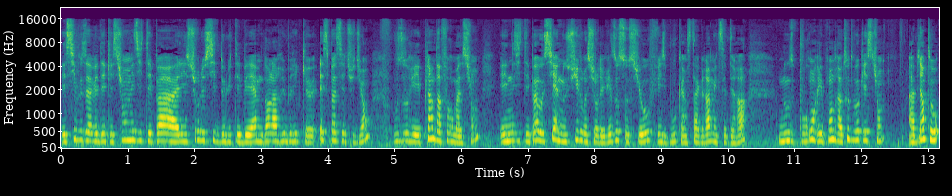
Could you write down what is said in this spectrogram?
Et si vous avez des questions, n'hésitez pas à aller sur le site de l'UTBM dans la rubrique Espace étudiant. Vous aurez plein d'informations. Et n'hésitez pas aussi à nous suivre sur les réseaux sociaux, Facebook, Instagram, etc. Nous pourrons répondre à toutes vos questions. À bientôt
